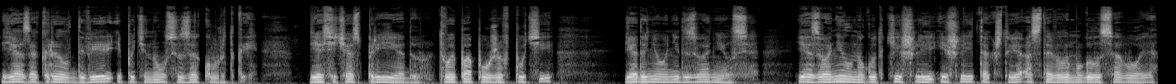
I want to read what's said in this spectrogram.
я закрыл дверь и потянулся за курткой. «Я сейчас приеду. Твой папа уже в пути?» Я до него не дозвонился. Я звонил, но гудки шли и шли, так что я оставил ему голосовое.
